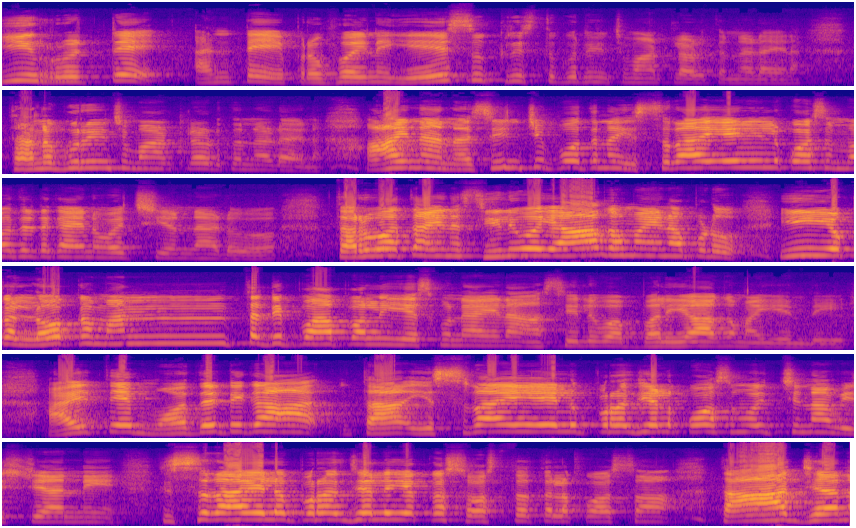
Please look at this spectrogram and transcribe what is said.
ఈ రొట్టె అంటే ప్రభు అయిన యేసుక్రీస్తు గురించి మాట్లాడుతున్నాడు ఆయన. తన గురించి మాట్లాడుతున్నాడు ఆయన. ఆయన నశించిపోతున్న ఇస్రాయేలీల కోసం మొదటగా ఆయన వచ్చి ఉన్నాడు తరువాత ఆయన సిలువ యాగమైనప్పుడు ఈ యొక్క లోకమంతటి పాపాలను వేసుకుని ఆయన సిలువ బలియాగం అయ్యింది అయితే మొదటిగా త ఇస్రాయేలు ప్రజల కోసం వచ్చిన విషయాన్ని ఇస్రాయేల్ ప్రజల యొక్క స్వస్థతల కోసం తాజన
